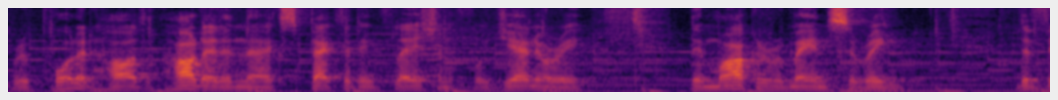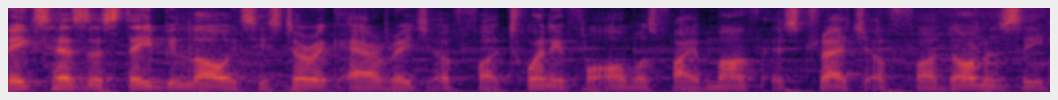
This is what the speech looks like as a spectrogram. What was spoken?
reported hard, harder than expected inflation for January, the market remained serene. The VIX has uh, stayed below its historic average of uh, 20 for almost five months, a stretch of uh, dormancy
